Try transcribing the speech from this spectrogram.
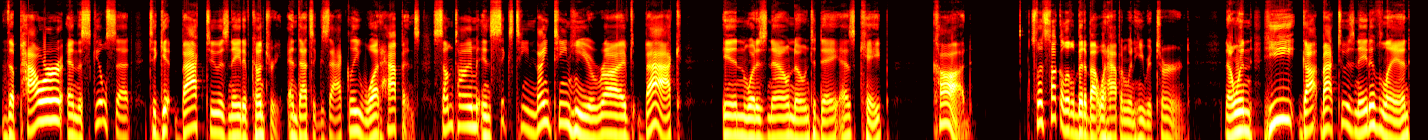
the power and the skill set to get back to his native country. And that's exactly what happens. Sometime in 1619, he arrived back in what is now known today as Cape Cod. So let's talk a little bit about what happened when he returned. Now, when he got back to his native land,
